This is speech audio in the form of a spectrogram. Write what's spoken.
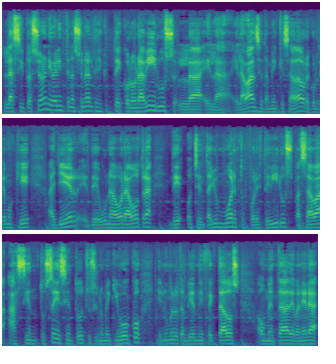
la situación a nivel internacional de este coronavirus, la, el, avance también que se ha dado. Recordemos que ayer, de una hora a otra, de 81 muertos por este virus, pasaba a 106, 108 si no me equivoco, el número también de infectados aumentaba de manera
